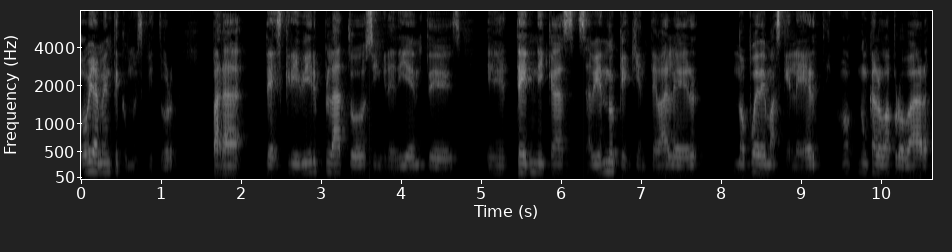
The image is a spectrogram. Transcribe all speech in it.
obviamente como escritor, para describir platos, ingredientes, eh, técnicas, sabiendo que quien te va a leer no puede más que leerte. Nunca lo va a probar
